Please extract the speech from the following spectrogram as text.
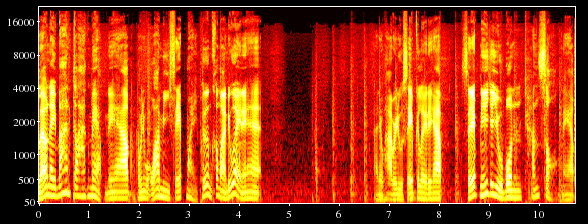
แล้วในบ้านกลางแมปนะครับผมจะบอกว่ามีเซฟใหม่เพิ่มเข้ามาด้วยนะฮะเดี๋ยวพาไปดูเซฟกันเลยนะครับเซฟนี้จะอยู่บนชั้น 2 นะครับ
